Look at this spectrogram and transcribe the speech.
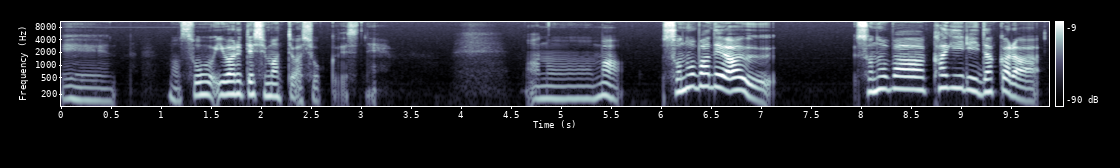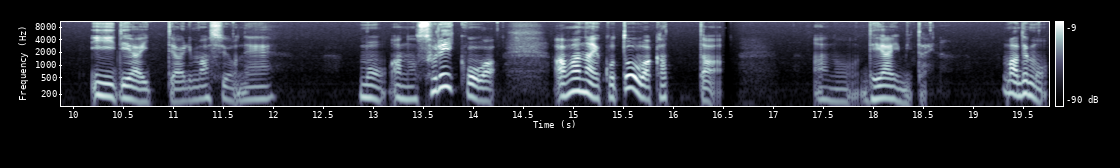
えーまあ、そう言われてしまってはショックですね。あのーまあその場で会うその場限りだからいい出会いってありますよね。もうあのそれ以降は会わないことを分かったあの出会いみたいな。まあでも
